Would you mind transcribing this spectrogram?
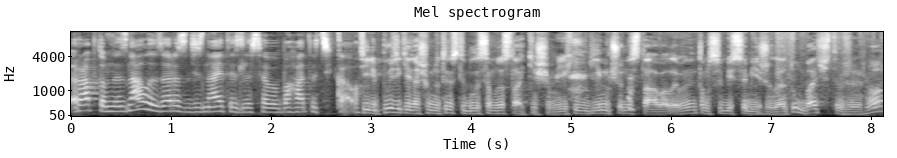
раптом не знали, зараз дізнаєтесь для себе багато цікавого. Ті ліпузики в нашому дитинстві були самодостатнішими. Їх їм нічого не ставили. Вони там собі самі жили. А тут, бачите, вже о,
